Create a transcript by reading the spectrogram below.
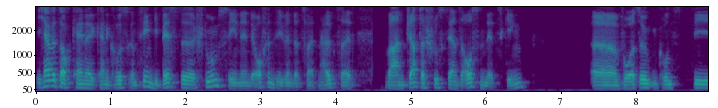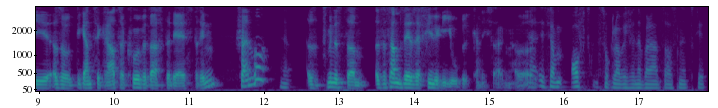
ich habe jetzt auch keine, keine größeren Szenen. Die beste Sturmszene in der Offensive in der zweiten Halbzeit war ein Jutter-Schuss, der ans Außennetz ging, äh, wo aus irgendeinem Grund die, also die ganze Grazer Kurve dachte, der ist drin, scheinbar. Ja. Also zumindest haben, also es haben sehr, sehr viele gejubelt, kann ich sagen. Aber ja, ist ja oft so, glaube ich, wenn der Ball ans Außennetz geht.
